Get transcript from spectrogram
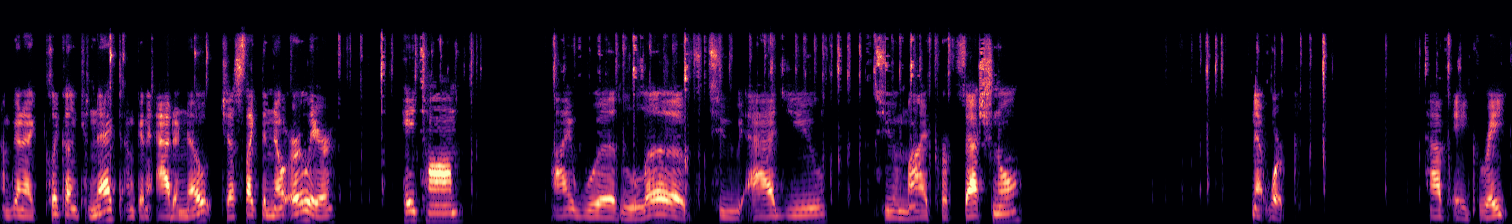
I'm going to click on connect. I'm going to add a note, just like the note earlier. Hey, Tom, I would love to add you to my professional network. Have a great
